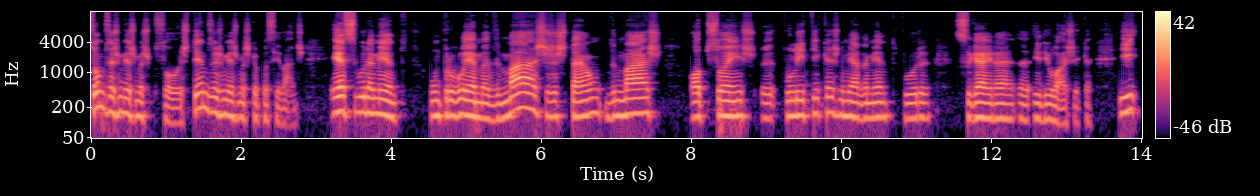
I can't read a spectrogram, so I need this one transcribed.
somos as mesmas pessoas, temos as mesmas capacidades. É seguramente um problema de má gestão, de más opções uh, políticas, nomeadamente por cegueira uh, ideológica. E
